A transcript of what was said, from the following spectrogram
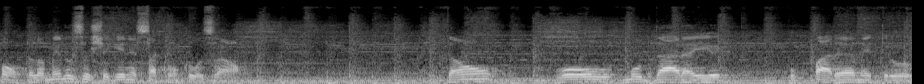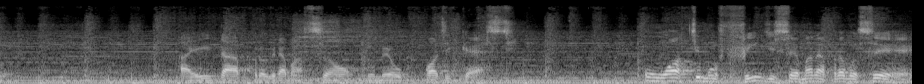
Bom, pelo menos eu cheguei nessa conclusão. Então, vou mudar aí o parâmetro aí da programação do meu podcast. Um ótimo fim de semana para você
